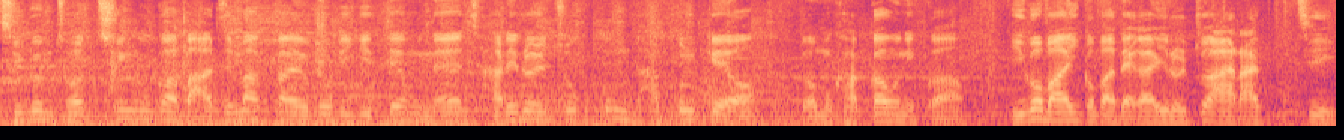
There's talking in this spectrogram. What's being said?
지금 저 친구가 마지막 갈고리이기 때문에 자리를 조금 바꿀게요 너무 가까우니까 이거 봐 이거 봐 내가 이럴 줄 알았지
